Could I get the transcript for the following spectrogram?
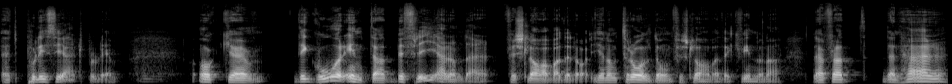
ett polisiärt problem. Och det går inte att befria de där förslavade då, genom trolldom förslavade kvinnorna. Därför att den här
